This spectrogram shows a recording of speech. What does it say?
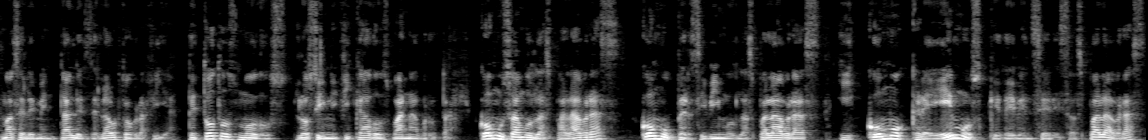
más elementales de la ortografía, de todos modos los significados van a brotar. ¿Cómo usamos las palabras? cómo percibimos las palabras y cómo creemos que deben ser esas palabras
